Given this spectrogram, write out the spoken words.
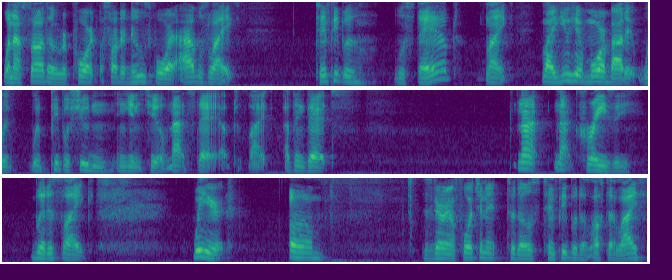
when I saw the report, I saw the news for it, I was like, 10 people were stabbed? Like, like you hear more about it with, with people shooting and getting killed, not stabbed. Like, I think that's not not crazy, but it's like weird. Um, it's very unfortunate to those 10 people that lost their life.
